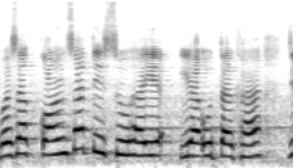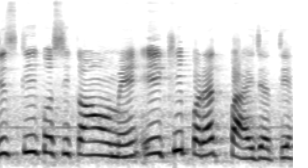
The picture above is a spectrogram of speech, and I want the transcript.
वैसा कौन सा टिश्यू है या उतक है जिसकी कोशिकाओं में एक ही परत पाई जाती है?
